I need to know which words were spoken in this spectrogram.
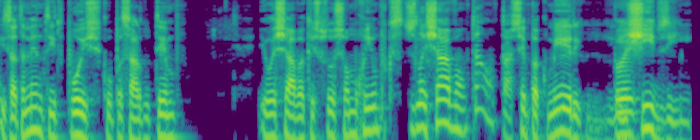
exatamente, e depois, com o passar do tempo, eu achava que as pessoas só morriam porque se desleixavam. Então, estás sempre a comer, e- Pois. enchidos, e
